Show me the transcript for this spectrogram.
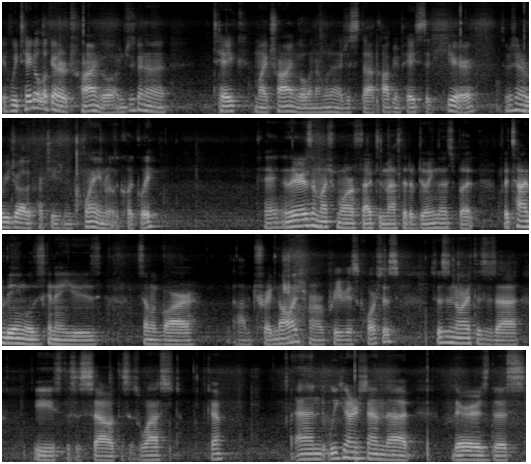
if we take a look at our triangle, I'm just going to take my triangle and I'm going to just uh, copy and paste it here. So I'm just going to redraw the Cartesian plane really quickly. Okay, and there is a much more effective method of doing this, but for the time being, we're just going to use some of our um, trig knowledge from our previous courses. So this is north, this is uh, east, this is south, this is west, okay? And we can understand that there is this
